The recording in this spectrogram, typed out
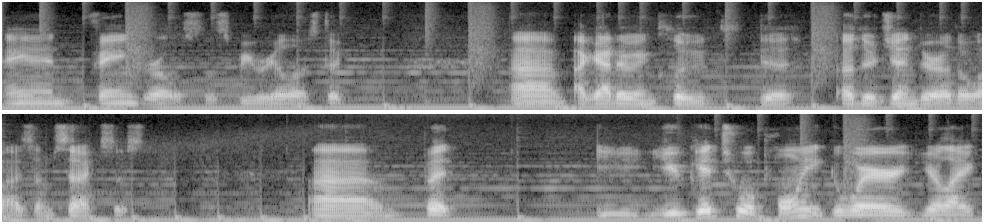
and fangirls let's be realistic um, i got to include the other gender otherwise i'm sexist. Um, but you, you get to a point where you're like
